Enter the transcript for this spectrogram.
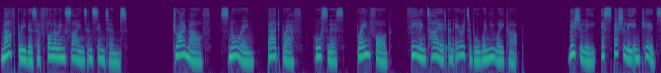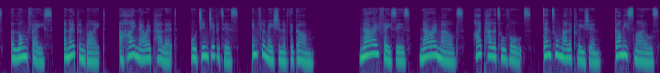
Mouth breathers have following signs and symptoms dry mouth, snoring, bad breath, hoarseness, brain fog, feeling tired and irritable when you wake up. Visually, especially in kids, a long face, an open bite, a high narrow palate, or gingivitis, inflammation of the gum. Narrow faces, narrow mouths, high palatal vaults, dental malocclusion, gummy smiles,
